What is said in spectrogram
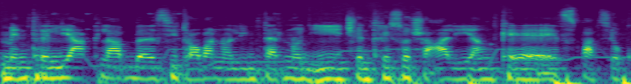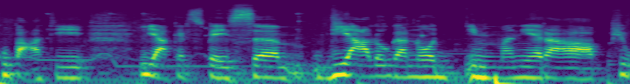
mentre gli hack club si trovano all'interno di centri sociali, anche spazi occupati, gli hackerspace eh, dialogano in maniera più,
